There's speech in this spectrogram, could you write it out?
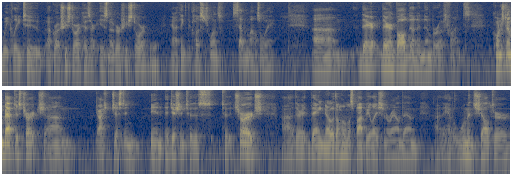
weekly to a grocery store because there is no grocery store, and I think the closest one's seven miles away. Um, they're they're involved on a number of fronts. Cornerstone Baptist Church, um, gosh, just in in addition to this to the church, uh, they know the homeless population around them. Uh, they have a women's shelter.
